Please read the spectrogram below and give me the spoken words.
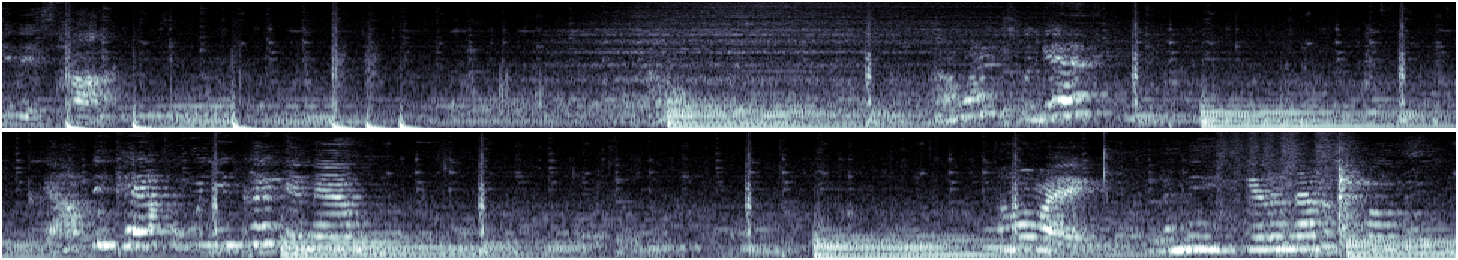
It is hot. All right, spaghetti. Y'all be careful when you're cooking now. All right, let me get another spoon.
